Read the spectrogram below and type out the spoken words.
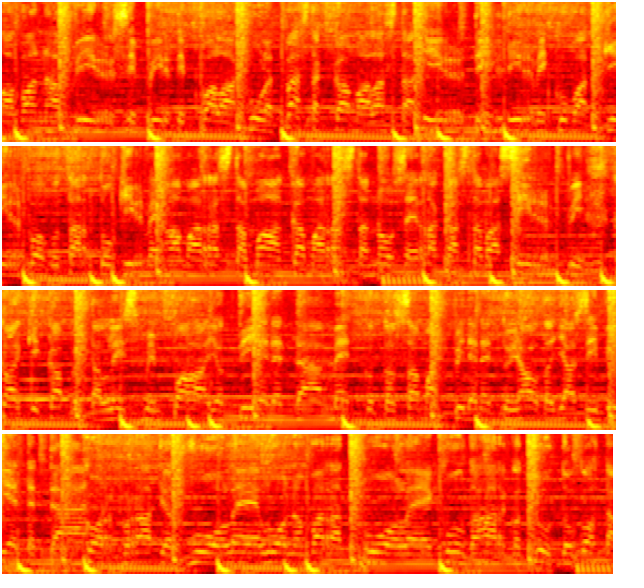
sama vanha virsi. Pirti palaa, kuule päästä kamalasta irti. Irvikuvat kirpoo, kun tarttuu kirveen hamarasta Maan kamarasta nousee rakastava sirppi. Kaikki kapitalismin paha jo tiedetään. Metkut on samat, pidennetty hautajaisi vietetään. Korporaatiot vuolee, luonnonvarat puolee. Kultaharkot suuttuu kohta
